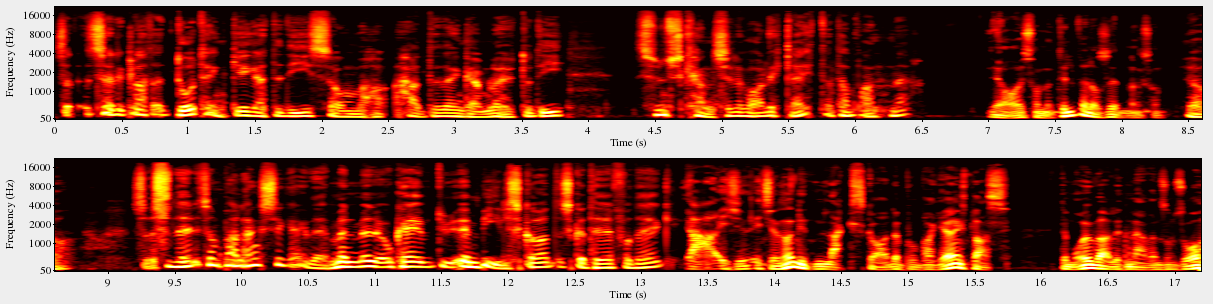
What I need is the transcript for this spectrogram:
Så, så er det klart at da tenker jeg at de som hadde den gamle hytta, de syns kanskje det var litt greit at han brant ned. Ja, i sånne tilfeller så er det nok sånn. Ja. Så, så det er litt sånn balansegang, det. Men, men ok, du, en bilskade skal til for deg. Ja, ikke, ikke en sånn liten lakkskade på parkeringsplass. Det må jo være litt mer enn som så.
